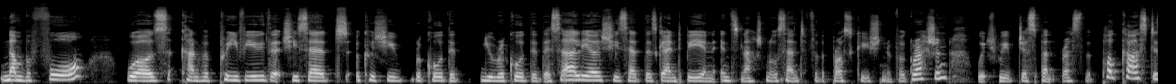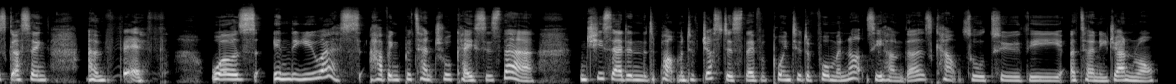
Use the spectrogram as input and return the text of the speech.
Number four was kind of a preview that she said because you recorded you recorded this earlier she said there's going to be an international center for the prosecution of aggression which we've just spent the rest of the podcast discussing and fifth was in the US having potential cases there and she said in the Department of Justice they've appointed a former Nazi hunter as counsel to the attorney general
